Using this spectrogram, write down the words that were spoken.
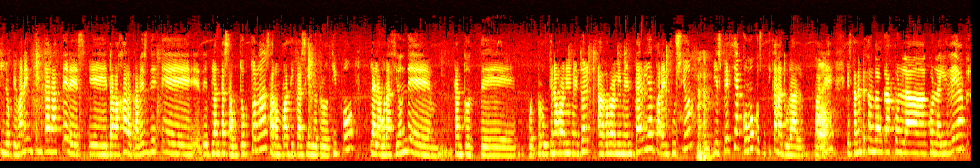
y lo que van a intentar hacer es eh, trabajar a través de, de, plantas autóctonas, aromáticas y de otro tipo, la elaboración de tanto de pues, producción agroalimentaria para infusión y especia como cosmética natural, ¿vale? Están empezando ahora con la, con la idea, pero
